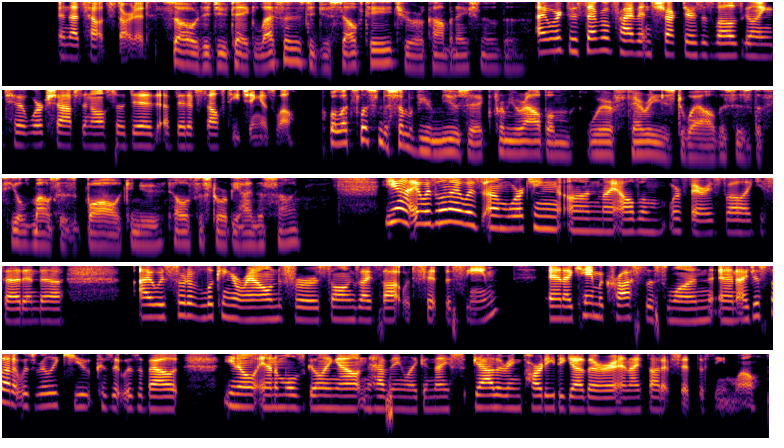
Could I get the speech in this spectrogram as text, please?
and that's how it started. So, did you take lessons? Did you self teach or a combination of the? I worked with several private instructors as well as going to workshops and also did a bit of self teaching as well. Well, let's listen to some of your music from your album, Where Fairies Dwell. This is the Field Mouse's Ball. Can you tell us the story behind this song? Yeah, it was when I was um, working on my album, Where Fairies Dwell, like you said, and uh, I was sort of looking around for songs I thought would fit the theme and I came across this one and I just thought it was really cute because it was about, you know, animals going out and having like a nice gathering party together. And I thought it fit the theme well.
